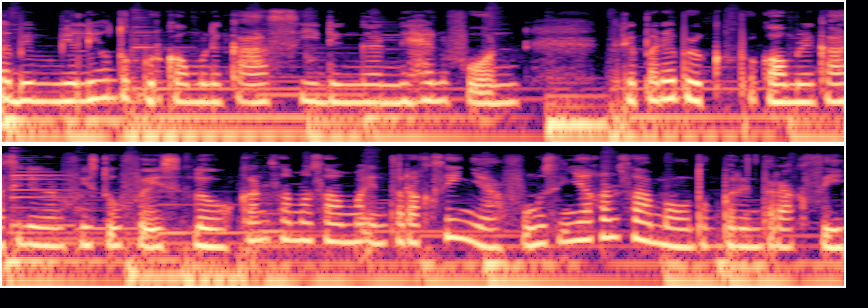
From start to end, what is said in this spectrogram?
lebih memilih untuk berkomunikasi dengan handphone daripada ber berkomunikasi dengan face to face loh kan sama-sama interaksinya. Fungsinya kan sama untuk berinteraksi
